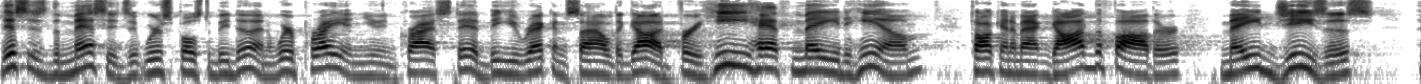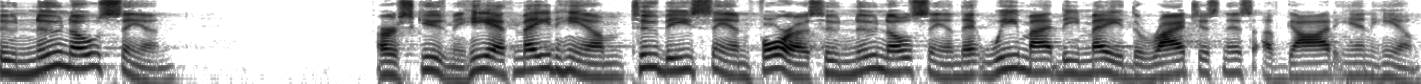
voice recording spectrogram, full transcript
This is the message that we're supposed to be doing. We're praying you in Christ's stead, be ye reconciled to God. For he hath made him, talking about God the Father, made Jesus, who knew no sin, or excuse me, he hath made him to be sin for us who knew no sin, that we might be made the righteousness of God in him.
